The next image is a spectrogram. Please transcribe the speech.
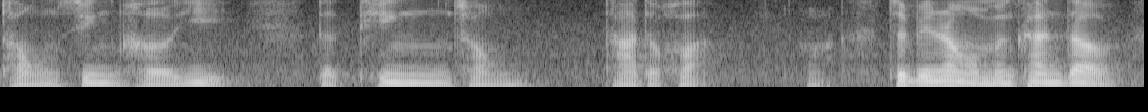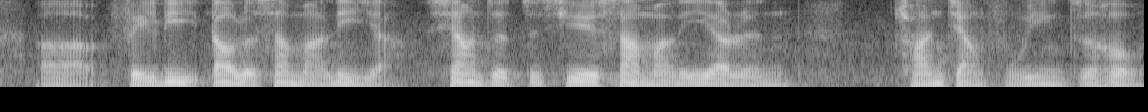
同心合意的听从他的话啊。这边让我们看到啊，腓力到了撒玛利亚，向着这些撒玛利亚人传讲福音之后。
